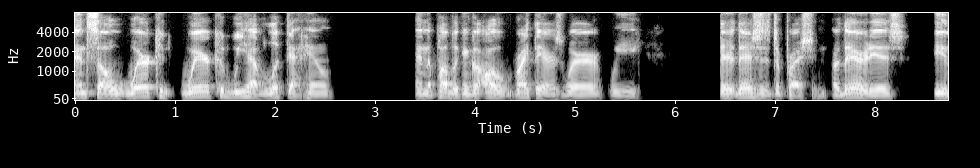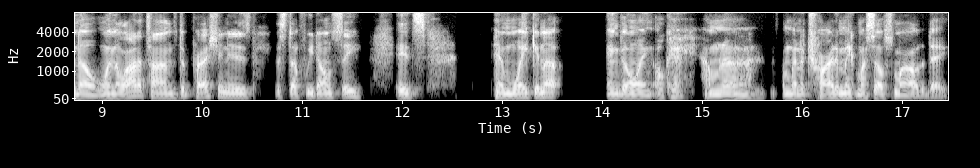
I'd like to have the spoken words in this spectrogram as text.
And so where could where could we have looked at him in the public and go, oh, right there is where we there, there's his depression, or there it is you know when a lot of times depression is the stuff we don't see. It's him waking up and going okay i'm gonna i'm gonna try to make myself smile today.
